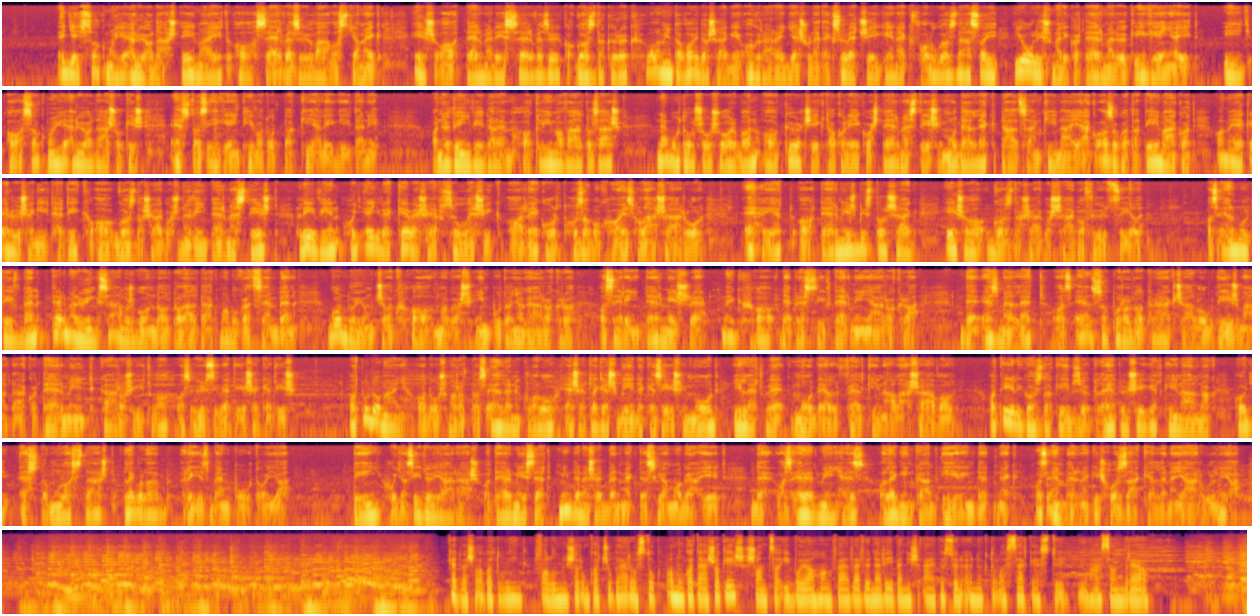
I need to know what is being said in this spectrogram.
Egy-egy szakmai előadás témáit a szervező választja meg, és a termelésszervezők, a gazdakörök, valamint a Vajdasági Agráregyesületek Szövetségének falugazdászai jól ismerik a termelők igényeit, így a szakmai előadások is ezt az igényt hivatottak kielégíteni. A növényvédelem, a klímaváltozás nem utolsó sorban a költségtakarékos termesztési modellek tálcán kínálják azokat a témákat, amelyek elősegíthetik a gazdaságos növénytermesztést, lévén, hogy egyre kevesebb szó esik a rekordhozamok hajszolásáról, ehelyett a termésbiztonság és a gazdaságosság a fő cél. Az elmúlt évben termelőink számos gonddal találták magukat szemben. Gondoljunk csak a magas input anyagárakra, a szerény termésre, meg a depresszív terményárakra. De ez mellett az elszaporodott rákcsálók dézsmálták a terményt, károsítva az őszivetéseket is. A tudomány adós maradt az ellenük való esetleges védekezési mód, illetve modell felkínálásával. A téli gazdaképzők lehetőséget kínálnak, hogy ezt a mulasztást legalább részben pótolja. Tény, hogy az időjárás, a természet minden esetben megteszi a magáét, de az eredményhez a leginkább érintetnek, az embernek is hozzá kellene járulnia. kedves hallgatóink, falu műsorunkat sugároztuk. A munkatársak és Sanca Ibolya hangfelvevő nevében is elköszön önöktől a szerkesztő Juhász Andrea. thank you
